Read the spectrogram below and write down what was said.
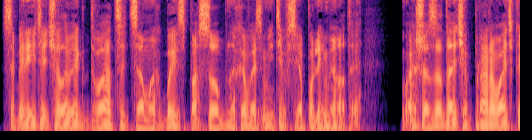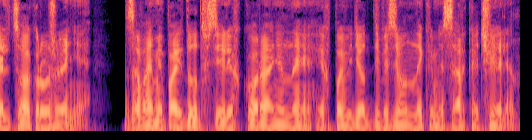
Соберите человек 20 самых боеспособных и возьмите все пулеметы. Ваша задача — прорвать кольцо окружения. За вами пойдут все легко раненые, их поведет дивизионный комиссар Качелин».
